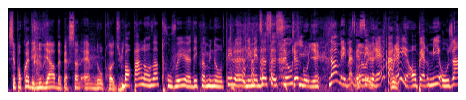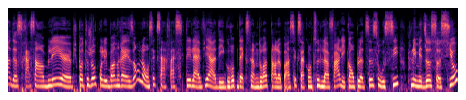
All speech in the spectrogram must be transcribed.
C'est pourquoi des milliards de personnes aiment nos produits. Bon, parlons-en de trouver euh, des communautés, là, les médias sociaux Quel qui... beau lien. Non, mais parce que c'est vrai, pareil, ont permis aux gens de se rassembler, euh, puis pas toujours pour les bonnes raisons. Là, on sait que ça a facilité la vie à des groupes d'extrême droite par le passé, que ça continue de le faire, les complotistes aussi, tous les médias sociaux.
